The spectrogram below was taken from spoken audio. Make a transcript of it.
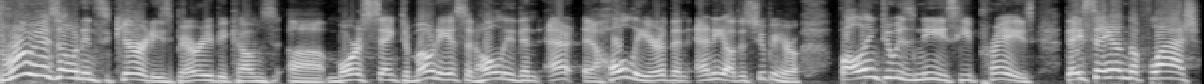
Through his own insecurities, Barry becomes uh, more sanctimonious and holy than uh, holier than any other superhero. Falling to his knees, he prays. They say on the Flash,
